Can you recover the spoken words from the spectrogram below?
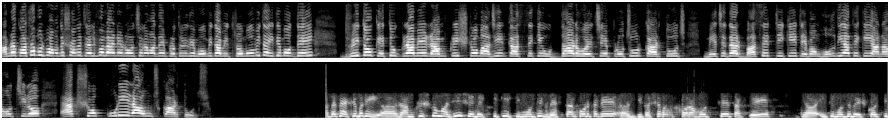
আমরা কথা বলব আমাদের সঙ্গে টেলিফোন লাইনে রয়েছেন আমাদের প্রতিনিধি মৌমিতা মিত্র। মৌমিতা, ইতিমধ্যেই ধৃত কেতুক গ্রামের রামকৃষ্ণ মাঝির কাছ থেকে উদ্ধার হয়েছে প্রচুর কার্তুজ, মেচেদার বাসের টিকিট এবং হলদিয়া থেকেই আনা হচ্ছিল একশো কুড়ি রাউন্ড কার্তুজ। দেখো, একেবারেই রামকৃষ্ণ মাঝি সে ব্যক্তিকে ইতিমধ্যে গ্রেফতার করে তাকে জিজ্ঞাসাবাদ করা হচ্ছে, তাকে ইতিমধ্যে বেশ কয়েকটি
